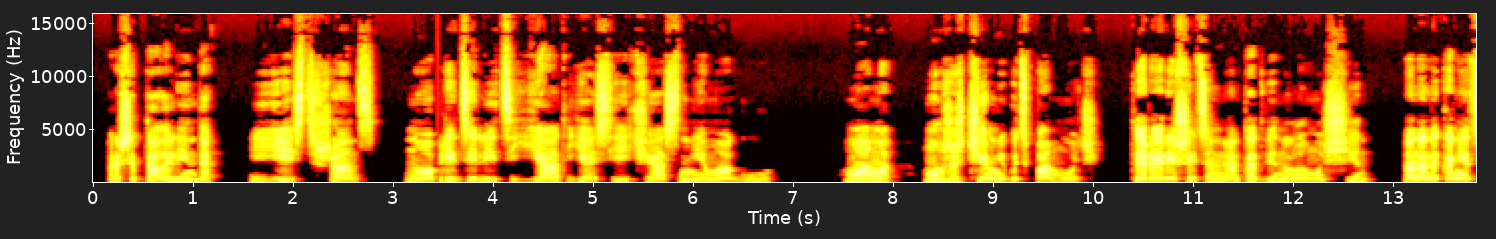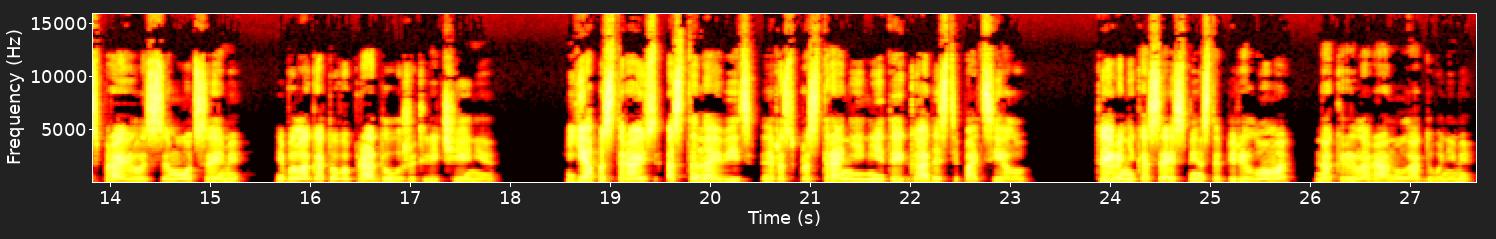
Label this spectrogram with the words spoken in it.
– прошептала Линда. Есть шанс, но определить яд я сейчас не могу. Мама, можешь чем-нибудь помочь? Тера решительно отодвинула мужчин. Она наконец справилась с эмоциями и была готова продолжить лечение. Я постараюсь остановить распространение этой гадости по телу. Тера, не касаясь места перелома, накрыла рану ладонями.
